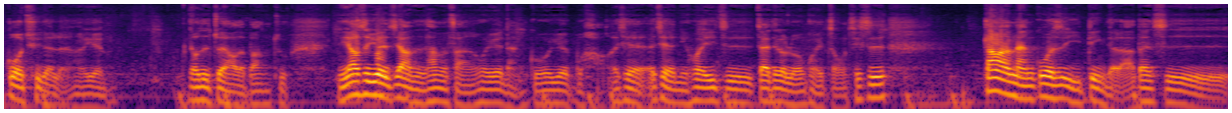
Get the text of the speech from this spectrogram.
过去的人而言，都是最好的帮助。你要是越这样子，他们反而会越难过，越不好，而且而且你会一直在这个轮回中。其实，当然难过是一定的啦，但是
